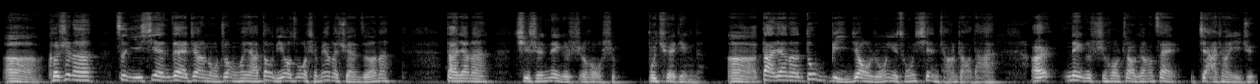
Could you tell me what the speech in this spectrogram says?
啊。可是呢，自己现在这样一种状况下，到底要做什么样的选择呢？大家呢，其实那个时候是不确定的啊。大家呢都比较容易从现场找答案。而那个时候，赵刚再加上一句：“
